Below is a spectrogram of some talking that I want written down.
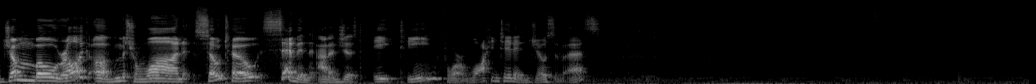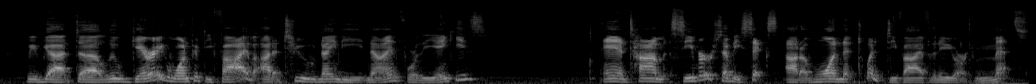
jumbo relic of Mr. Juan Soto, 7 out of just 18 for Washington and Joseph S. We've got uh, Lou Gehrig, 155 out of 299 for the Yankees. And Tom Seaver, 76 out of 125 for the New York Mets.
